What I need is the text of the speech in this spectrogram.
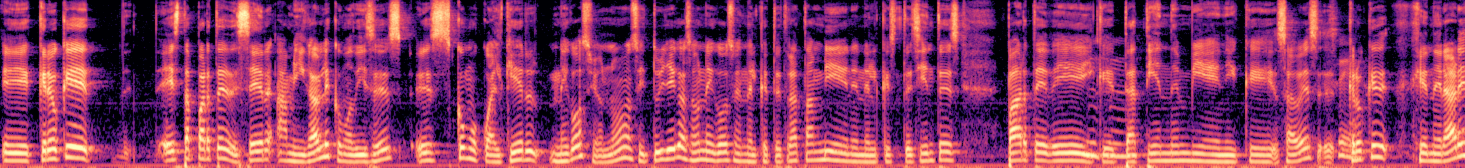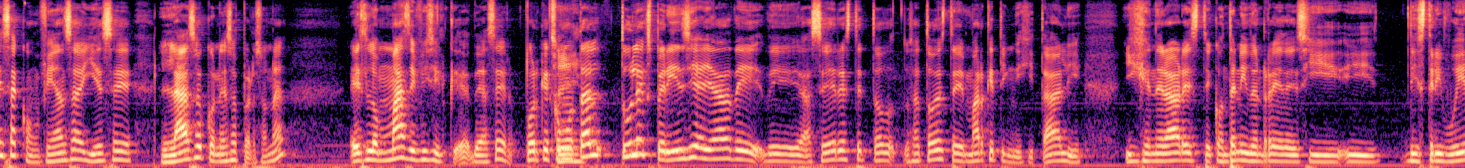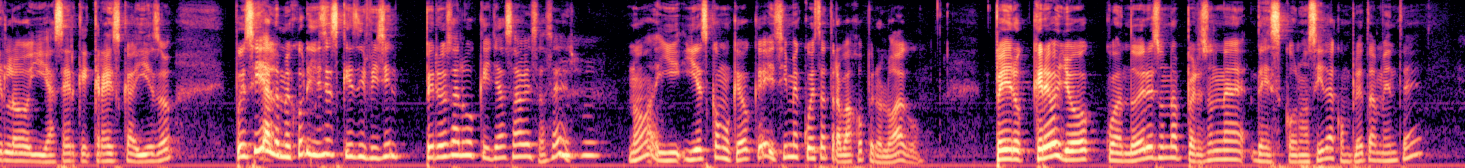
Eh, creo que esta parte de ser amigable, como dices, es como cualquier negocio, ¿no? Si tú llegas a un negocio en el que te tratan bien, en el que te sientes parte de y que te atienden bien y que, ¿sabes? Eh, creo que generar esa confianza y ese lazo con esa persona es lo más difícil que, de hacer. Porque como tal, tú la experiencia ya de, de hacer este todo, o sea, todo este marketing digital y, y generar este contenido en redes y, y, distribuirlo y hacer que crezca y eso, pues sí, a lo mejor dices que es difícil, pero es algo que ya sabes hacer, ¿no? Y, y es como que, ok, sí me cuesta trabajo, pero lo hago. Pero creo yo, cuando eres una persona desconocida completamente,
